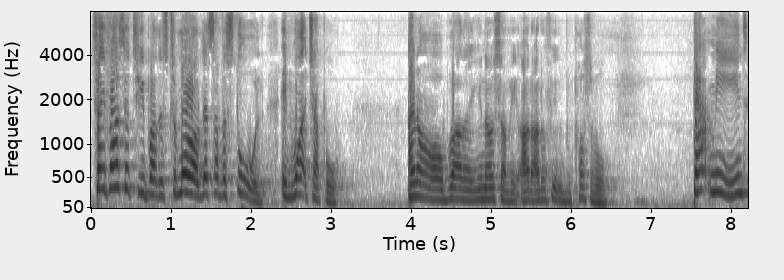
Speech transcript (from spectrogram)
So if I said to you, brothers, tomorrow let's have a stall in Whitechapel, and oh, brother, you know something, I, I don't think it would be possible. That means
